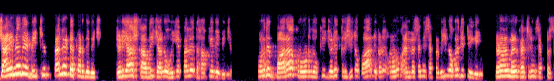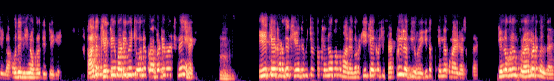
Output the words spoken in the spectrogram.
ਚਾਈਨਾ ਦੇ ਵਿੱਚ ਪਹਿਲੇ ਡਕੜ ਦੇ ਵਿੱਚ ਜਿਹੜੀ ਆ ਸ਼ਤਾਬਦੀ ਚਾਲੂ ਹੋਈ ਹੈ ਪਹਿਲੇ ਦਹਾਕੇ ਦੇ ਵਿੱਚ ਉਹਨਾਂ ਦੇ 12 ਕਰੋੜ ਲੋਕੀ ਜਿਹੜੇ ਕ੍ਰਿਸ਼ੀ ਤੋਂ ਬਾਹਰ ਨਿਕਲੇ ਉਹਨਾਂ ਨੂੰ ਐਮਐਸਐਮਈ ਸੈਕਟਰ ਵਿੱਚ ਨੌਕਰੀ ਦਿੱਤੀ ਗਈ। ਜਿਹੜਾ ਉਹਨਾਂ ਮੈਨੂਫੈਕਚਰਿੰਗ ਸੈਕਟਰ ਸੀਗਾ ਉਹਦੇ ਵਿੱਚ ਨੌਕਰੀ ਦਿੱਤੀ ਗਈ। ਅੱਜ ਖੇਤੀਬਾੜੀ ਵਿੱਚ ਉਹਨੇ ਪ੍ਰੋਫਿਟੇਬਿਲਟੀ ਨਹੀਂ ਹੂੰ। ਇੱਕ ਏਕੜ ਦੇ ਖੇਤ ਵਿੱਚ ਕਿੰਨਾ ਕੁ ਕਮਾ ਲੇਗਾ ਇੱਕ ਏਕੜ 'ਚ ਫੈਕਟਰੀ ਲੱਗੀ ਹੋਏਗੀ ਤਾਂ ਕਿੰਨਾ ਕਮਾਇਆ ਜਾ ਸਕਦਾ ਹੈ? ਕਿੰਨਾ ਕੋਲ EMPLOYMENT ਮਿਲਦਾ ਹੈ?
